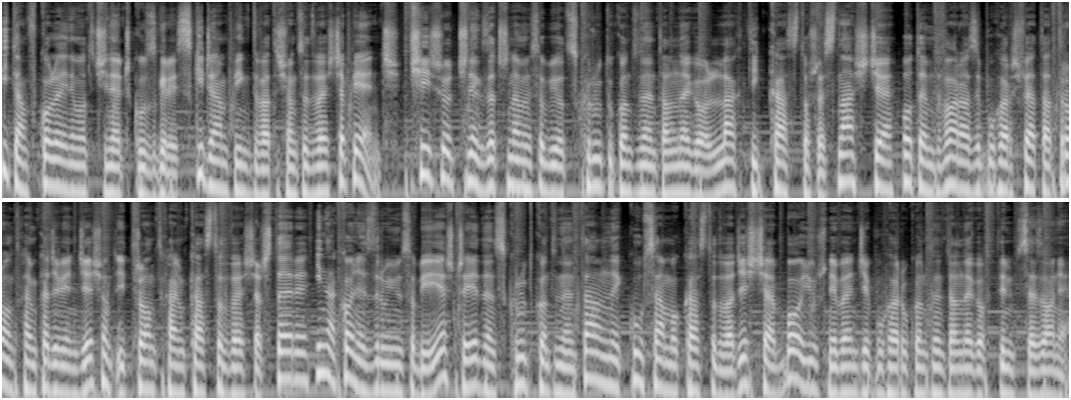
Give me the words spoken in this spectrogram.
Witam w kolejnym odcineczku z gry Ski Jumping 2025. Dzisiejszy odcinek zaczynamy sobie od skrótu kontynentalnego Lahti K116, potem dwa razy Puchar Świata Trondheim K90 i Trondheim K124 i na koniec zrobimy sobie jeszcze jeden skrót kontynentalny Kusamo K120, bo już nie będzie Pucharu Kontynentalnego w tym sezonie.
